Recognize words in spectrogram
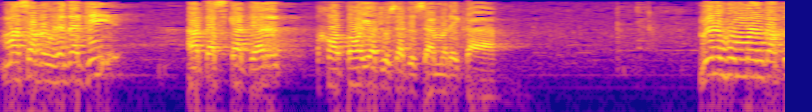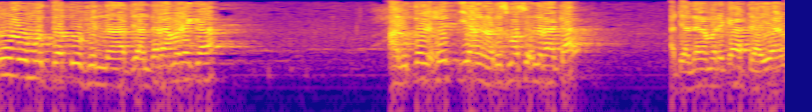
masa penghukuman tadi atas kadar khotoya dosa-dosa mereka. Minhum man tatulu muddatu finna di antara mereka al tauhid yang harus masuk neraka. Di antara mereka ada yang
